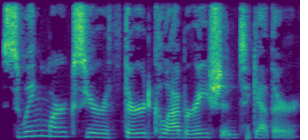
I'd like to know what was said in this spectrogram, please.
Swing marks your third collaboration together.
